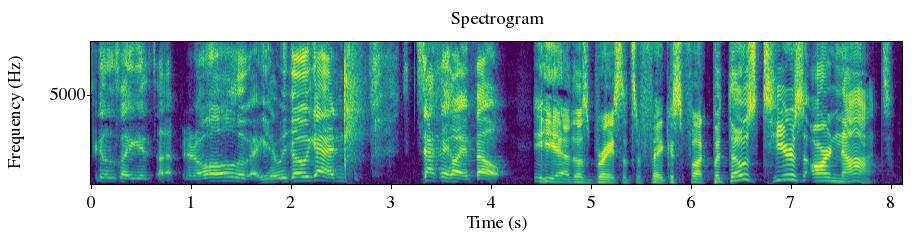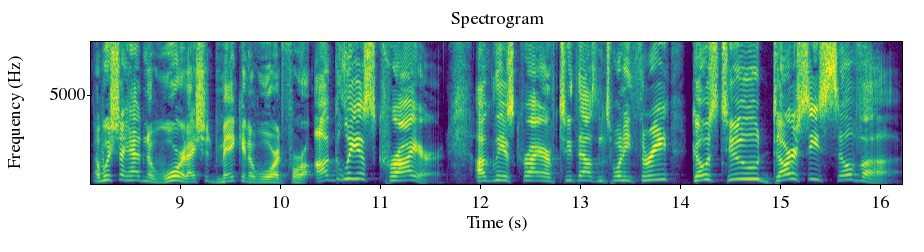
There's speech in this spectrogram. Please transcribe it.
Feels like it's happening all over. Here we go again. It's exactly how I felt. Yeah, those bracelets are fake as fuck, but those tears are not. I wish I had an award. I should make an award for Ugliest Crier. Ugliest Crier of 2023 goes to Darcey Silva.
